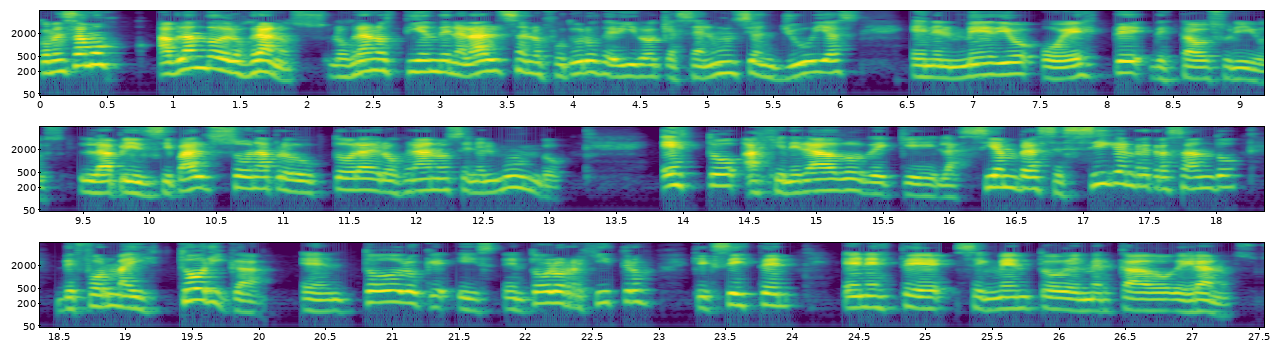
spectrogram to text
Comenzamos hablando de los granos. Los granos tienden al alza en los futuros debido a que se anuncian lluvias en el medio oeste de Estados Unidos, la principal zona productora de los granos en el mundo. Esto ha generado de que las siembras se sigan retrasando de forma histórica en todo lo que en todos los registros que existen en este segmento del mercado de granos.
